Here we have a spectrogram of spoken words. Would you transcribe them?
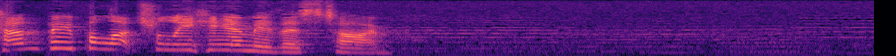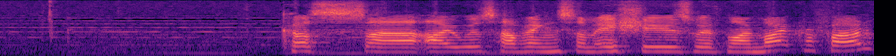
can people actually hear me this time? Because uh, I was having some issues with my microphone.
